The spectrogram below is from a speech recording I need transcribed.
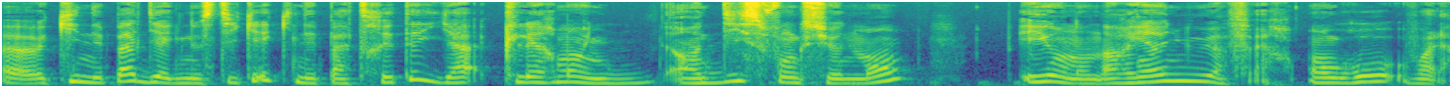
euh, qui n'est pas diagnostiqué, qui n'est pas traité. Il y a clairement un dysfonctionnement et on n'en a rien eu à faire. En gros, voilà.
